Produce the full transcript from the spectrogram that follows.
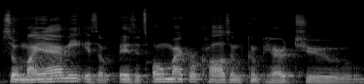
So miami is a, is its own microcosm compared to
